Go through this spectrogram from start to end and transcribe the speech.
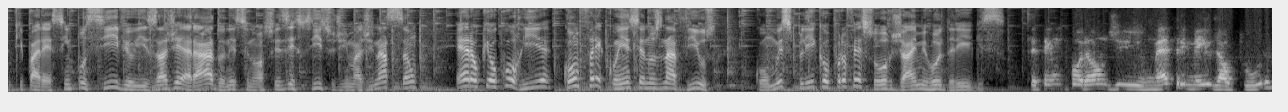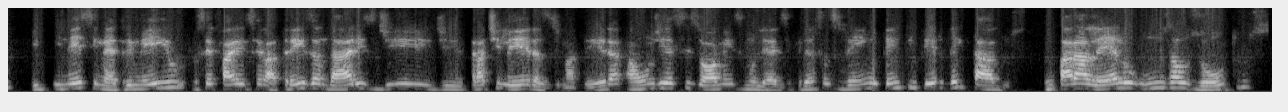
O que parece impossível e exagerado nesse nosso exercício de imaginação era o que ocorria com frequência nos navios como explica o professor Jaime Rodrigues. Você tem um porão de um metro e meio de altura, e, e nesse metro e meio você faz, sei lá, três andares de, de prateleiras de madeira, onde esses homens, mulheres e crianças vêm o tempo inteiro deitados. em paralelo uns aos outros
